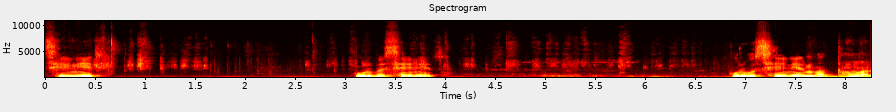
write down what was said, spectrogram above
শ্রেণির পূর্ব শ্রেণির পূর্ব শ্রেণির মাধ্যমান।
